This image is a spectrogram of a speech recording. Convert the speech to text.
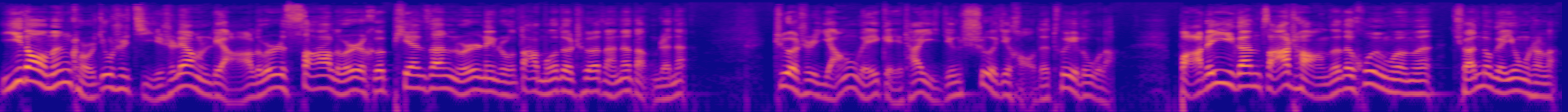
一到门口就是几十辆俩轮、仨轮和偏三轮那种大摩托车在那等着呢。这是杨伟给他已经设计好的退路了，把这一干砸场子的混混们全都给用上了。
